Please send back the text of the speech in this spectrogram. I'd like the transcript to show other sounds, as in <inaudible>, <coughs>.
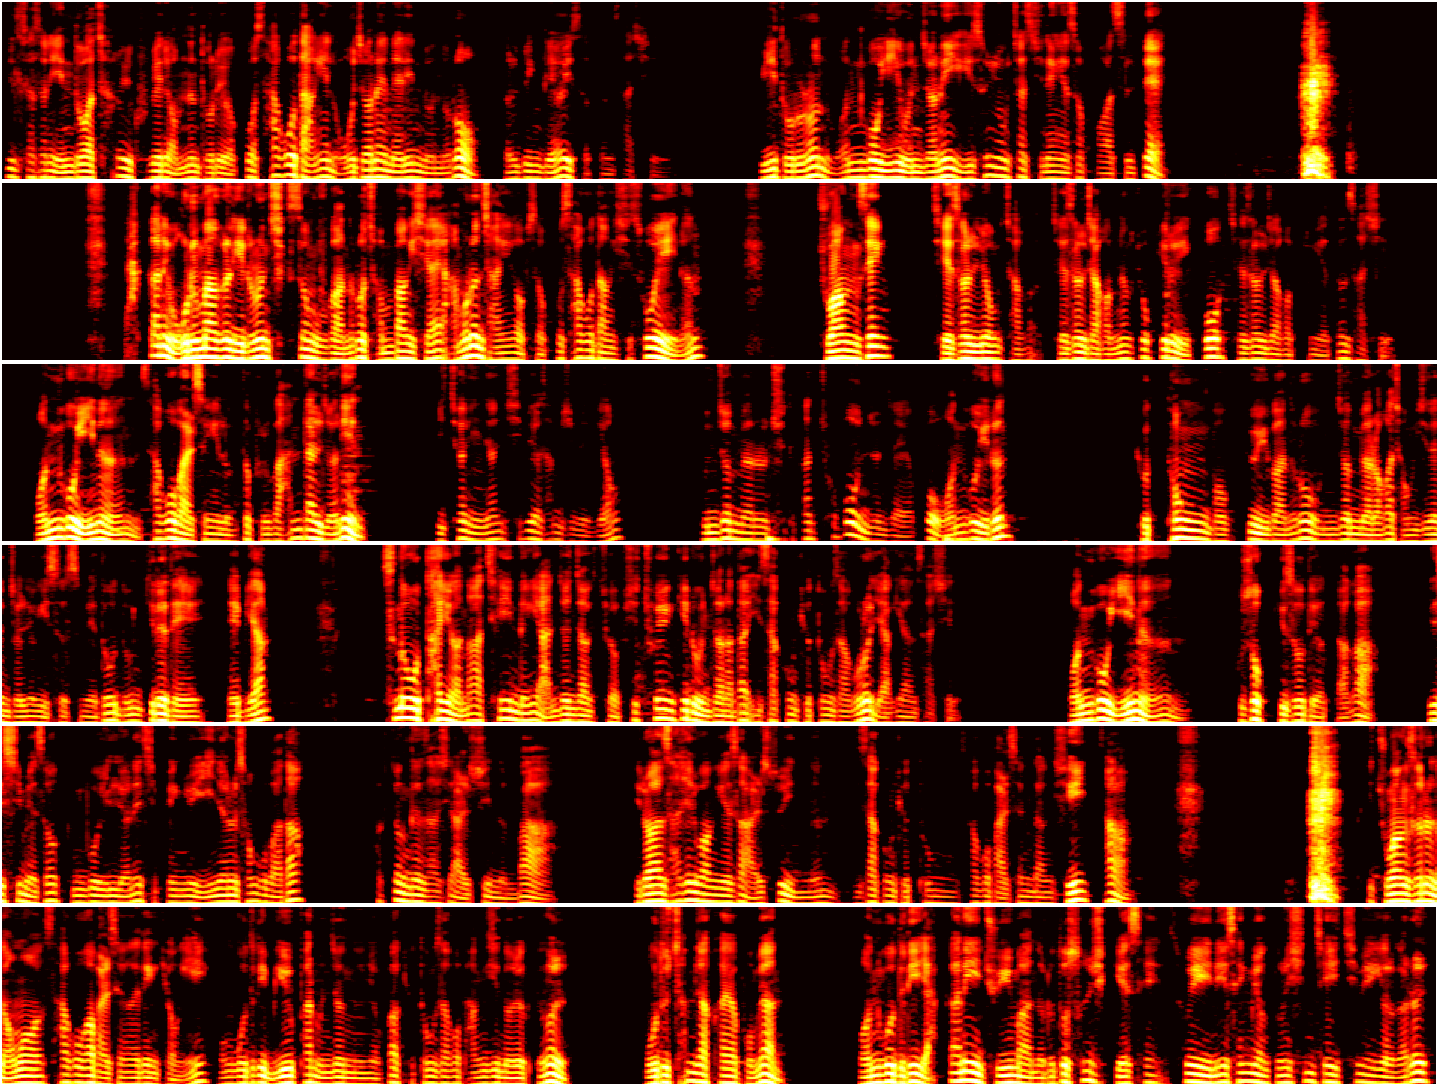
1차선이 인도와 차로의 구별이 없는 도로였고 사고 당일 오전에 내린 눈으로 결빙되어 있었던 사실. 위 도로는 원고 이 운전의 이승용차 진행해서 보았을 때 <clears throat> 약간의 오르막을 이루는 직선 구간으로 전방 시야에 아무런 장애가 없었고 사고 당시 소해인은 주황색 제설용 작업, 제설 작업용 조끼를 입고 제설 작업 중이었던 사실. 원고 이는 사고 발생일로부터 불과 한 달 전인 2002년 12월 30일경 운전면허를 취득한 초보 운전자였고 원고 일은 교통법규 위반으로 운전면허가 정지된 전력이 있었음에도 눈길에 대, 대비한 스노우 타이어나 체인 등의 안전장치 없이 초행길을 운전하다 이 사건 교통사고를 야기한 사실. 원고 2는 구속 기소되었다가 1심에서 금고 1년에 집행유예 2년을 선고받아 확정된 사실 알 수 있는 바 이러한 사실관계에서 알 수 있는 이 사건 교통사고 발생 당시 상황 <clears throat> 특히 중앙선을 넘어 사고가 발생하게 된 경위 원고들이 미흡한 운전 능력과 교통사고 방지 노력 등을 모두 참작하여 보면 원고들이 약간의 주의만으로도 손쉽게 세- 소해인의 생명 또는 신체의 침해 결과를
